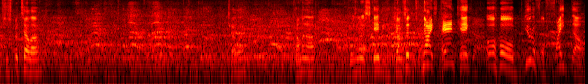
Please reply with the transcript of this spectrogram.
This is Patillo. Patillo coming up. Goes in escape. He jumps in. Nice pancake. Oh, beautiful fight though.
